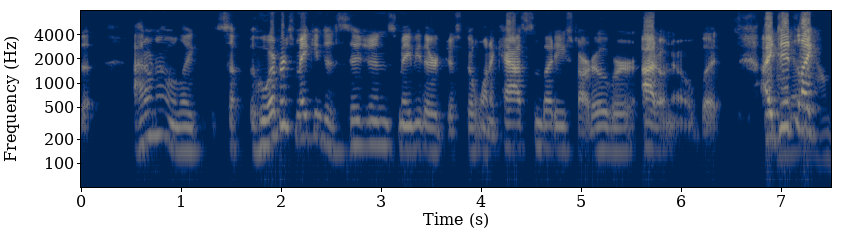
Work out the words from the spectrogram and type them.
the, I don't know, like so, whoever's making the decisions, maybe they're just don't want to cast somebody, start over. I don't know, but I did don't like know.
